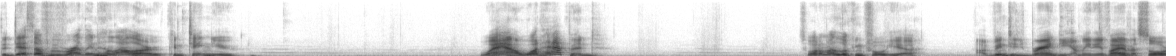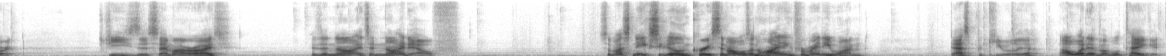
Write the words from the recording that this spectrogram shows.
The death of Ralen Hlaalo. Continue. Wow, what happened? So what am I looking for here? A vintage brandy. I mean, if I ever saw it. Jesus, am I right? It's a night. It's a night elf. So my sneak skill increased, and I wasn't hiding from anyone. That's peculiar. Oh, whatever. We'll take it.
